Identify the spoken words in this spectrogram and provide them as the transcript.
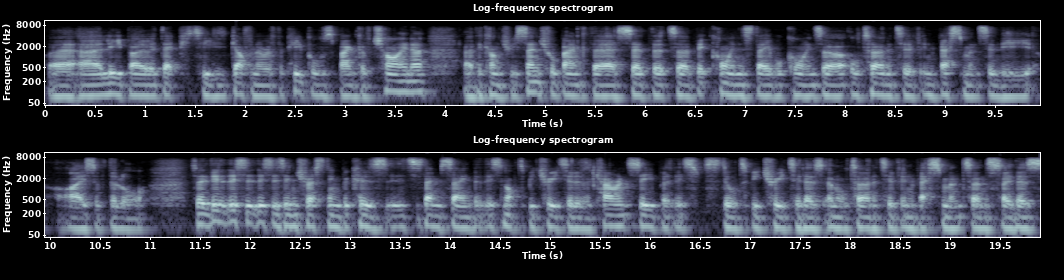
where uh, Li Bo, a deputy governor of the People's Bank Bank of China, uh, the country's central bank there, said that uh, Bitcoin and stablecoins are alternative investments in the eyes of the law. So th- this is this is interesting because it's them saying that it's not to be treated as a currency, but it's still to be treated as an alternative investment, and so there's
